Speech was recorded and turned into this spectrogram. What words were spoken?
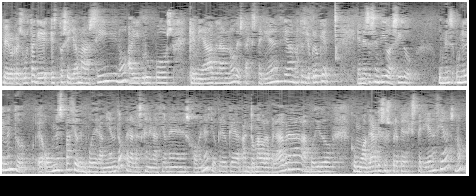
pero resulta que esto se llama así, ¿no? Hay grupos que me hablan, ¿no? De esta experiencia, ¿no? Entonces yo creo que en ese sentido ha sido un, elemento eh, o un espacio de empoderamiento para las generaciones jóvenes. Yo creo que han tomado la palabra, han podido como hablar de sus propias experiencias, ¿no?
